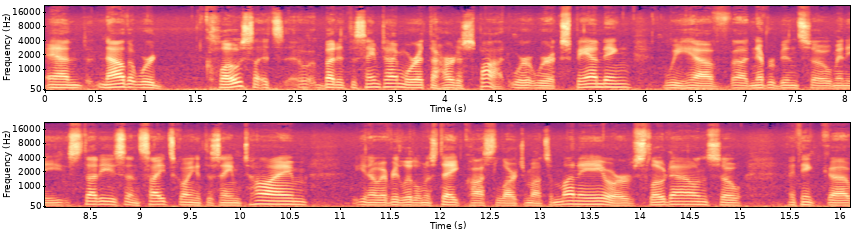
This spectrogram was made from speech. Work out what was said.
And now that we're close, it's but at the same time we're at the hardest spot. We're we're expanding. We have uh, never been so many studies and sites going at the same time. You know, every little mistake costs large amounts of money or slowdowns. So I think uh,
